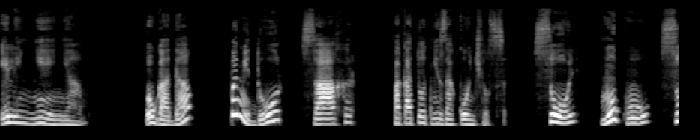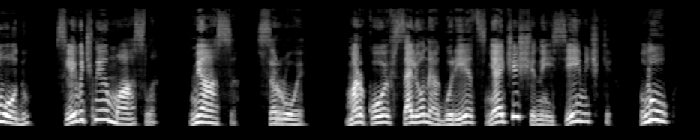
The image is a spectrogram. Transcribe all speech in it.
или «не ням». Угадал? Помидор, сахар, пока тот не закончился, соль, муку, соду, сливочное масло, мясо сырое, морковь, соленый огурец, неочищенные семечки, лук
